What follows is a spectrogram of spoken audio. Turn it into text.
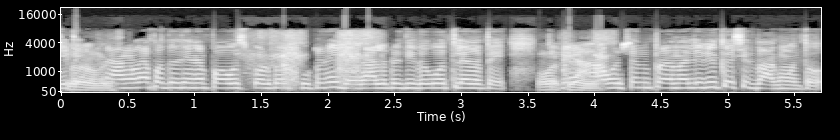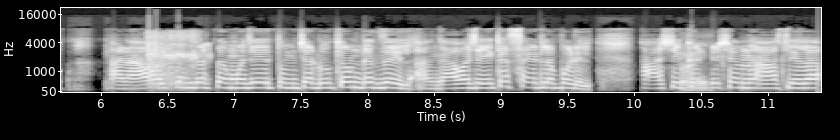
जिथे. चांगल्या पद्धतीने पाऊस पडतो कुठूनही ढग आलं तर तिथं ओतल्या जाते. तिथे. आवर्षण प्रणाली विकसित भाग म्हणतो. आणि आवर्षणग्रस्त म्हणजे तुमच्या डोक्यावरून ढग जाईल आणि गावाच्या एकाच साईडला पडेल. अशी. कंडिशन असलेला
